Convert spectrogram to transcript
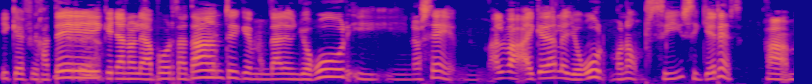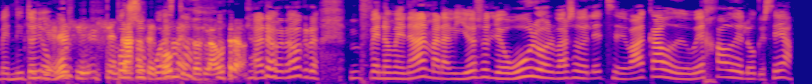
y que fíjate, y que ya no le aporta tanto y que dale un yogur y, y no sé, Alba, hay que darle yogur. Bueno, sí, si quieres, Ah, bendito yogur. por supuesto. la otra. claro, ¿no? Fenomenal, maravilloso el yogur o el vaso de leche de vaca o de oveja o de lo que sea.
